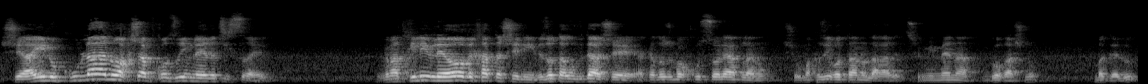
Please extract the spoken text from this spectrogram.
שהיינו כולנו עכשיו חוזרים לארץ ישראל ומתחילים לאהוב אחד את השני, וזאת העובדה שהקדוש ברוך הוא סולח לנו, שהוא מחזיר אותנו לארץ שממנה גורשנו בגלות.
